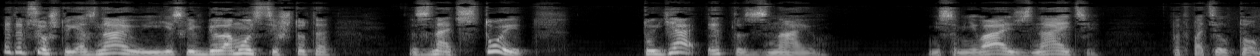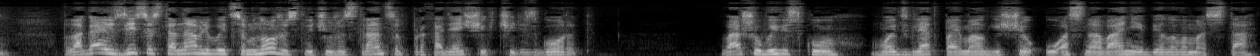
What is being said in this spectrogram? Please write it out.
Это все, что я знаю, и если в Беломосте что-то знать стоит, то я это знаю. Не сомневаюсь, знаете, — подхватил Том. Полагаю, здесь останавливается множество чужестранцев, проходящих через город. Вашу вывеску мой взгляд поймал еще у основания Белого моста.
